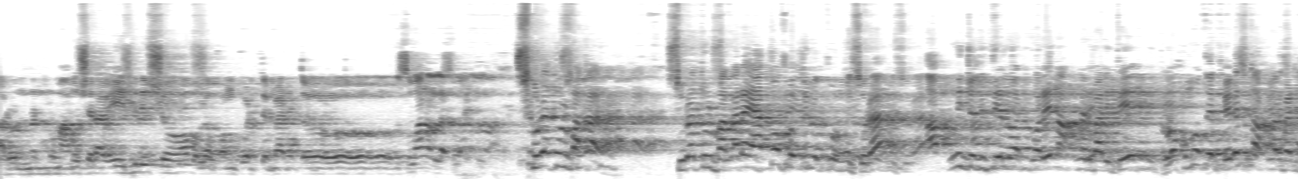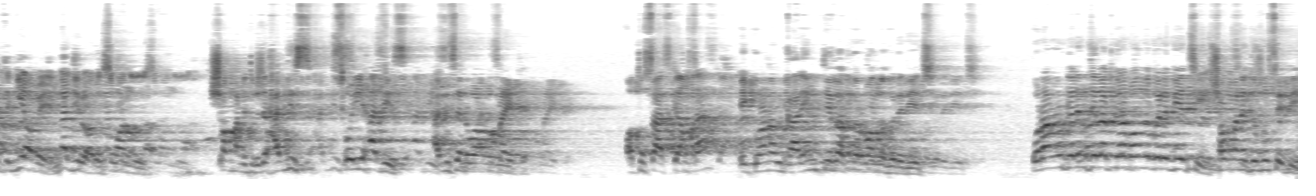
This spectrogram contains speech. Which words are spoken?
আর অন্যান্য মানুষেরা এই দৃশ্য অবলোকন করতে পারত। সুবহানাল্লাহ। সূরাতুল বাকারা। সুরাতুল বাকারা এত ফজিলতপূর্ণ সূরা। আপনি যদি তেলাওয়াত করেন, আপনার বাড়িতে রহমতের ফেরেশতা আপনার বাড়িতে কি হবে? নাজিল হবে, সুবহানাল্লাহ। সম্মানিত হাদিস, সহি হাদিস, হাদিসের বর্ণনা অথচ আজকে আমরা এই কোরআনুল কারিম করা বন্ধ করে দিয়েছি। কোরআনুল কারিম তেলাওয়াত করা বন্ধ করে দিয়েছি। সম্মানিত উপস্থিতি।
